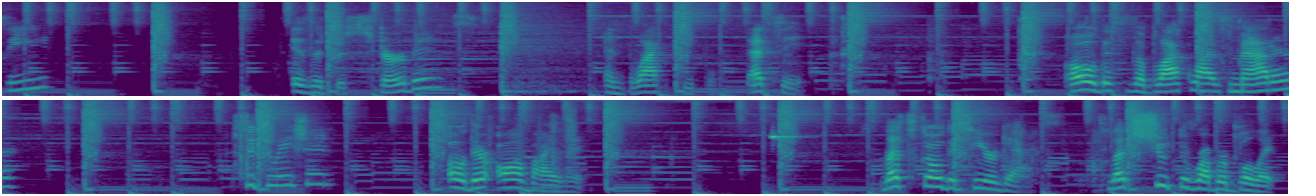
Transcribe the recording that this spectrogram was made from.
see is a disturbance and black people. That's it. Oh, this is a Black Lives Matter situation? Oh, they're all violent. Let's throw the tear gas. Let's shoot the rubber bullets.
